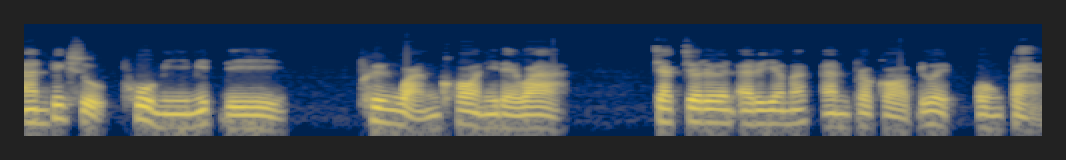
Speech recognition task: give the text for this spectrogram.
อันภิกษุผู้มีมิตรดี พึงหวังข้อนี้ได้ว่า จากเจริญอริยมรรคอันประกอบด้วยองค์แปด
